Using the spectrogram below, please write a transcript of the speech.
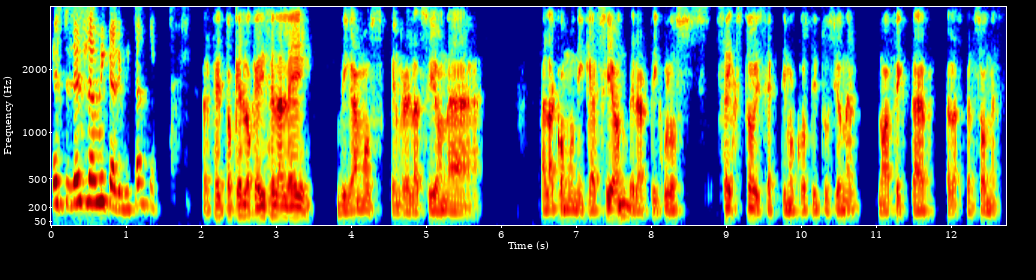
Esto es la única limitante. Perfecto. ¿Qué es lo que dice la ley, digamos, en relación a, a la comunicación del artículo sexto y séptimo constitucional? No afectar a las personas.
